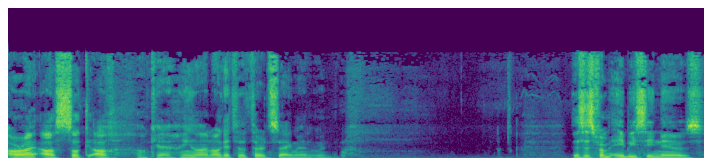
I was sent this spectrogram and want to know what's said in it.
All right, I'll still. I'll, okay, hang on. I'll get to the third segment. This is from ABC News.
